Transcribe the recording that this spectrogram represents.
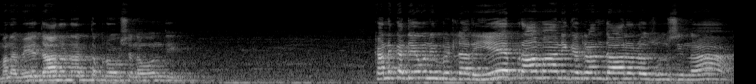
మన వేదాల రక్త ప్రోక్షణ ఉంది. కనుక దేవుని బిడ్డారు ఏ ప్రామాణిక గ్రంథాలలో చూసినా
